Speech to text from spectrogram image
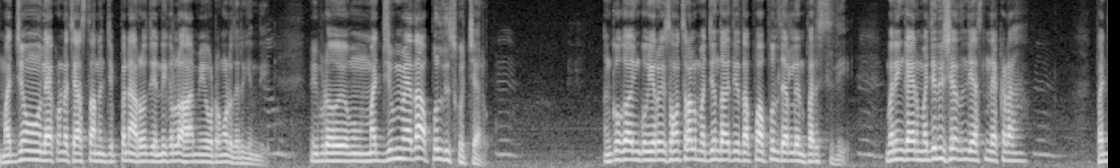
మద్యం లేకుండా చేస్తానని చెప్పని ఆ రోజు ఎన్నికల్లో హామీ ఇవ్వడం కూడా జరిగింది. ఇప్పుడు మద్యం మీద అప్పులు తీసుకొచ్చారు. ఇంకొక ఇంకొక ఇరవై సంవత్సరాలు మద్యం తాగితే తప్ప అప్పులు తెరలేని పరిస్థితి. మరి ఇంకా ఆయన మద్య నిషేధం చేస్తుంది ఎక్కడ? పంచ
